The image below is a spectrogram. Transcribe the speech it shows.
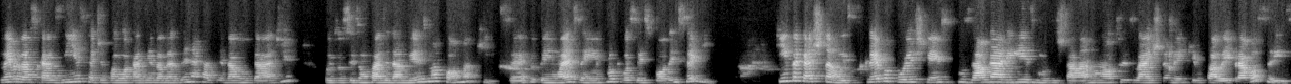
Lembra das casinhas que a tia falou, a casinha da dezena e a casinha da unidade? Pois vocês vão fazer da mesma forma aqui, certo? Tem um exemplo que vocês podem seguir. Quinta questão, escreva por extenso os algarismos. Está lá no nosso slide também que eu falei para vocês.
